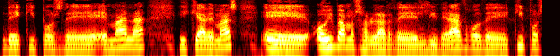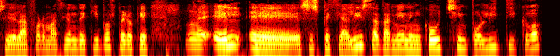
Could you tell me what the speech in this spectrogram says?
de equipos de Emana y que además eh, hoy vamos a hablar del liderazgo de equipos y de la formación de equipos, pero que eh, él eh, es especialista también en coaching político,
